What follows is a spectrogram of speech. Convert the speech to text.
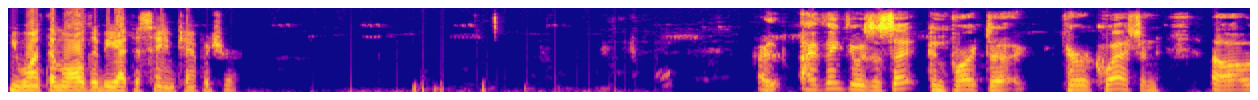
you want them all to be at the same temperature. I, I think there was a second part to her question uh,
